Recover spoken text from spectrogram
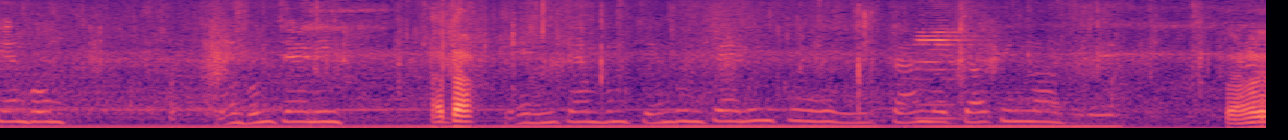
ചേമ്പും ചേമ്പും ചേനയും അതാ. ചേമ്പും ചേമ്പും ചേനയും കൂട്ടാൻ വെച്ചാൽ തിന്നാതെ ഞങ്ങൾ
